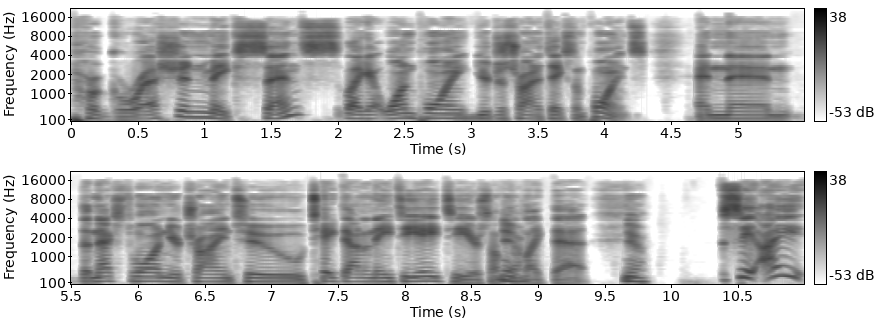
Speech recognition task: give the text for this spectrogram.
progression makes sense. Like at one point, mm. you're just trying to take some points. And then the next one, you're trying to take down an AT-AT or something Yeah. like that. Yeah. See, I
